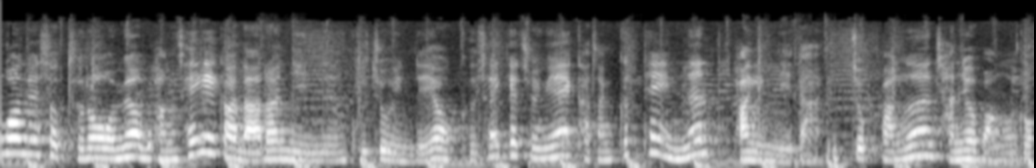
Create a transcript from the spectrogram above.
현관에서 들어오면 방 3개가 나란히 있는 구조인데요. 그 3개 중에 가장 끝에 있는 방입니다. 이쪽 방은 자녀방으로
